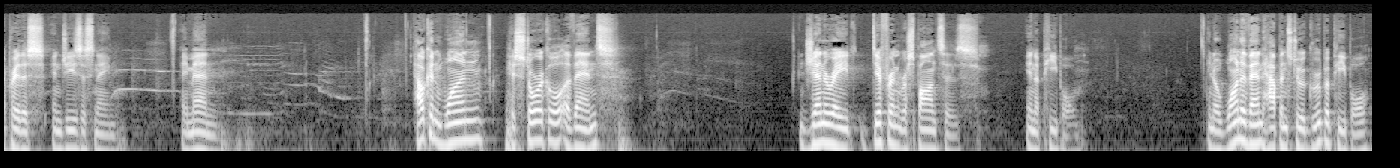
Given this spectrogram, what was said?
I pray this in Jesus' name. Amen. How can one historical event generate different responses in a people. You know, one event happens to a group of people,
